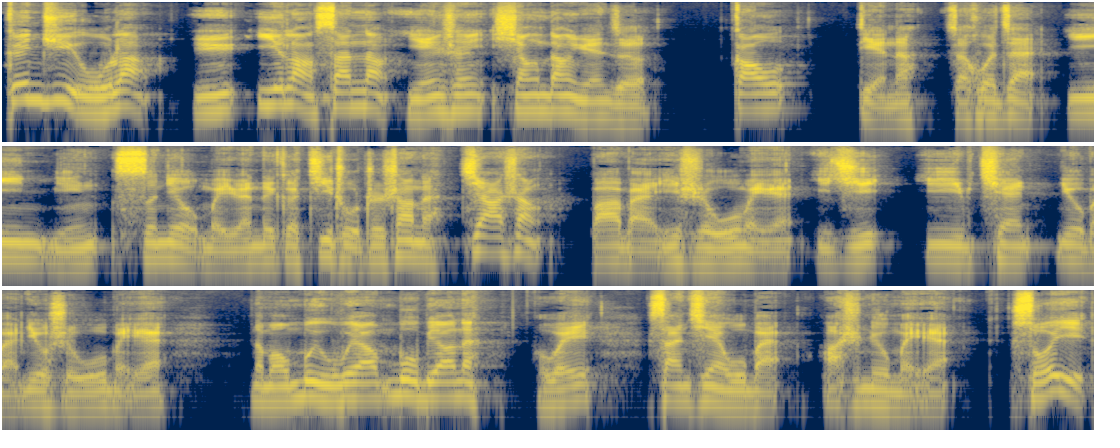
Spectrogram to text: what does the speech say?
根据五浪与一浪三浪延伸相当原则，高点呢则会在一零四六美元的一个基础之上呢加上八百一十五美元以及一千六百六十五美元。那么目标目标呢为三千五百二十六美元。所以，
